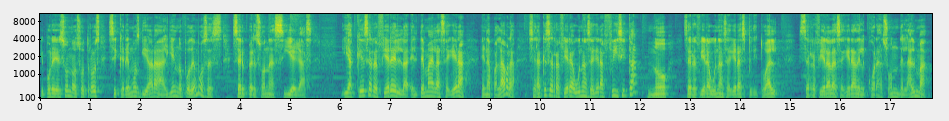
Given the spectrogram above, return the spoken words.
Y por eso nosotros si queremos guiar a alguien no podemos ser personas ciegas ¿Y a qué se refiere el, tema de la ceguera en la palabra? ¿Será que se refiere a una ceguera física? No, se refiere a una ceguera espiritual, se refiere a la ceguera del corazón, del alma.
